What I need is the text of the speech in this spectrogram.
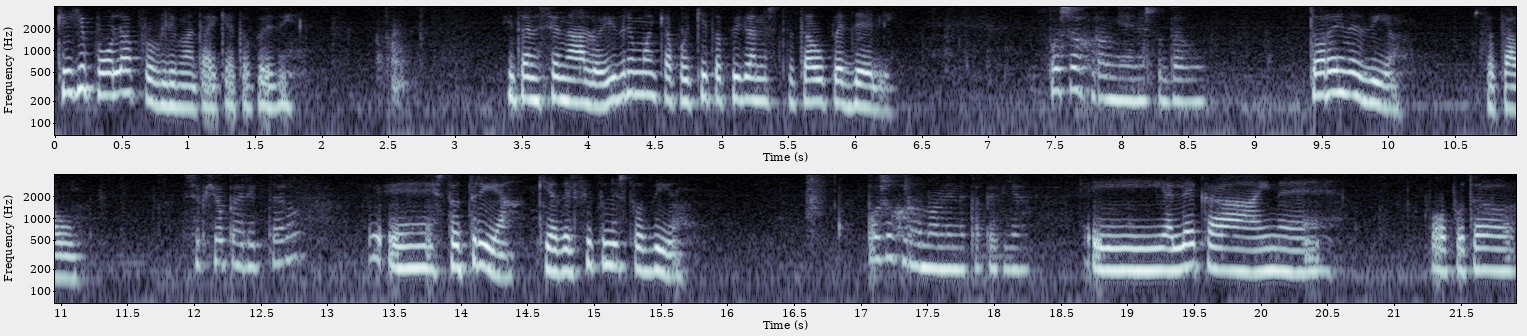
και είχε πολλά προβληματάκια το παιδί. Ήταν σε ένα άλλο ίδρυμα και από εκεί το πήγανε στο Ταού Πεντέλη. Πόσα χρόνια είναι στον Ταού, Τώρα είναι δύο στο Ταού. σε ποιο περίπτερο, Ε, στο τρία και η αδελφή του είναι στο δύο. πόσο χρονών είναι τα παιδιά; Η Αλέκα είναι, πω, από τώρα,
